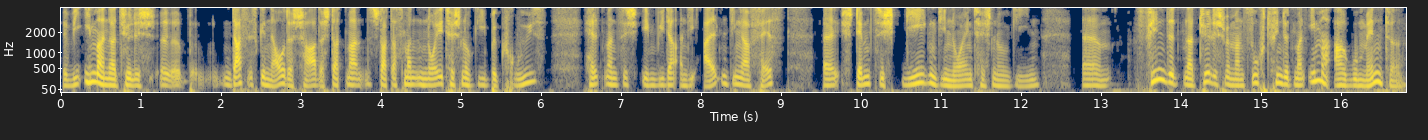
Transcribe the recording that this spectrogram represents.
wie immer natürlich, äh, das ist genau das Schade. Statt, man, statt dass man neue Technologie begrüßt, hält man sich eben wieder an die alten Dinger fest, äh, stemmt sich gegen die neuen Technologien, ähm, findet natürlich, wenn man sucht, findet man immer Argumente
